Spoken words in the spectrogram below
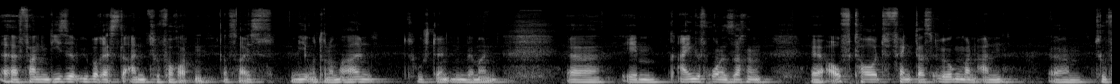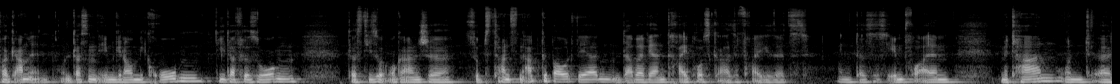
äh, fangen diese Überreste an zu verrotten. Das heißt, wie unter normalen Zuständen, wenn man eben eingefrorene Sachen äh, auftaut, fängt das irgendwann an ähm, zu vergammeln. Und das sind eben genau Mikroben, die dafür sorgen, dass diese organische Substanzen abgebaut werden und dabei werden Treibhausgase freigesetzt. Und das ist eben vor allem Methan und äh,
